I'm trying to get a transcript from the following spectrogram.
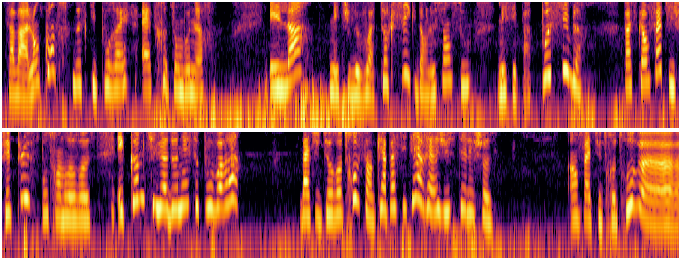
ça va à l'encontre de ce qui pourrait être ton bonheur. Et là, mais tu le vois toxique dans le sens où, mais c'est pas possible parce qu'en fait, il fait plus pour te rendre heureuse. Et comme tu lui as donné ce pouvoir-là, bah tu te retrouves sans capacité à réajuster les choses. En fait, tu te retrouves euh,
